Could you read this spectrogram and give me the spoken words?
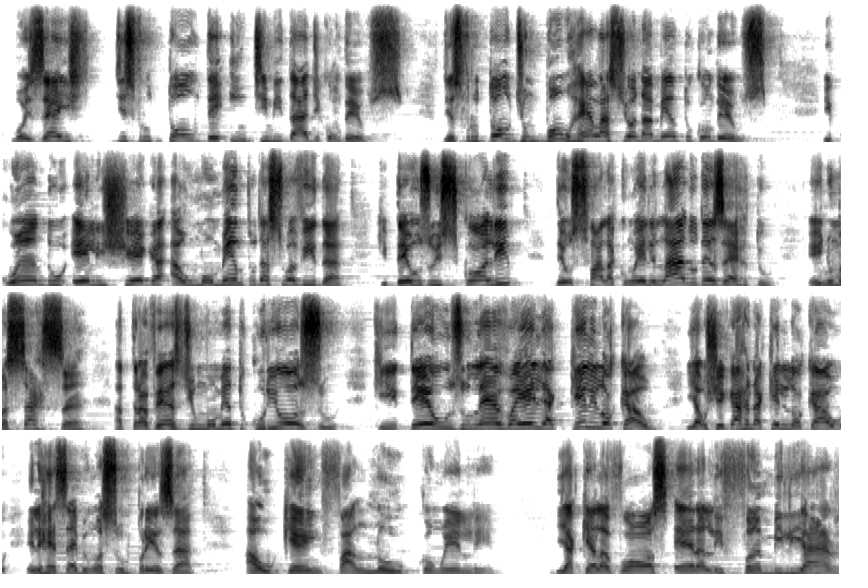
Moisés desfrutou de intimidade com Deus, desfrutou de um bom relacionamento com Deus. E quando ele chega a um momento da sua vida que Deus o escolhe, Deus fala com ele lá no deserto, em uma sarça, através de um momento curioso, que Deus o leva ele àquele local. E ao chegar naquele local, ele recebe uma surpresa. Alguém falou com ele. E aquela voz era-lhe familiar,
